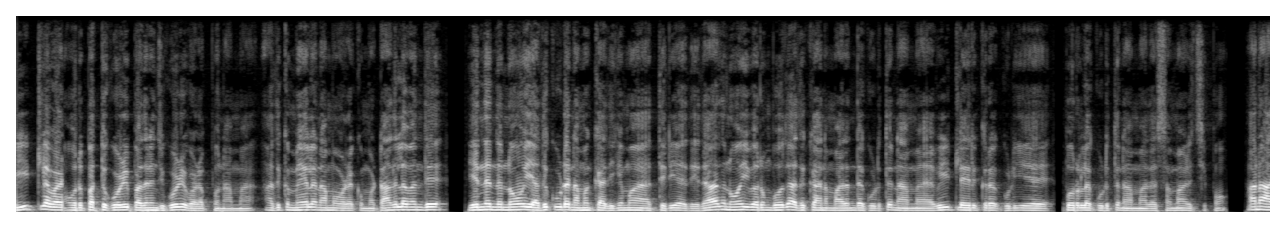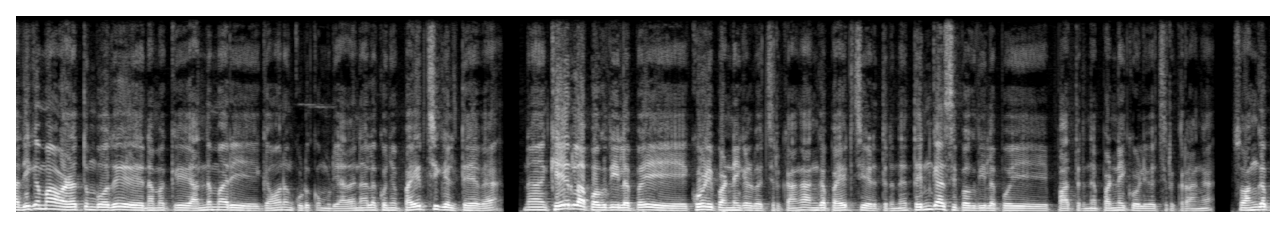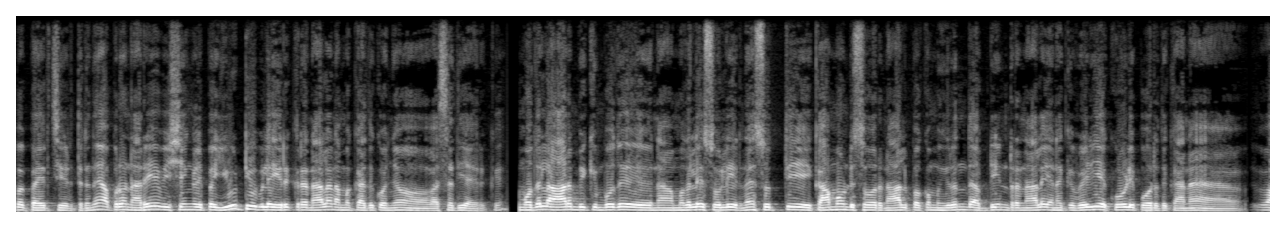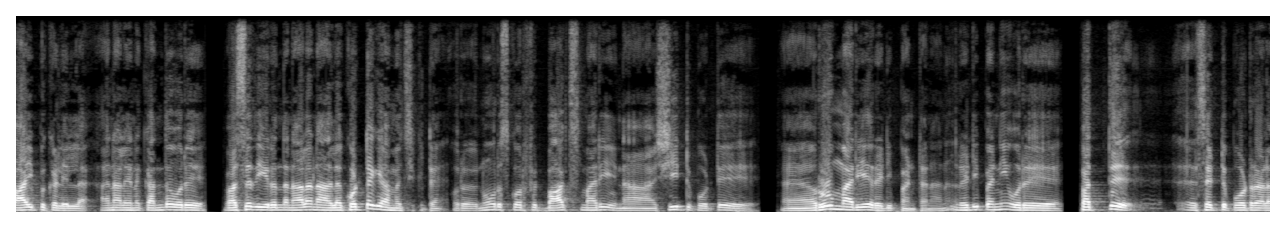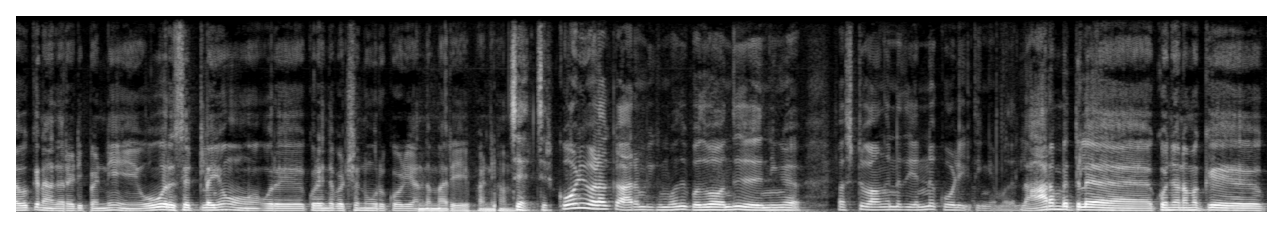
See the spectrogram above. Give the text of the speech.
வீட்டில் ஒரு பத்து கோழி பதினஞ்சு கோழி வளர்ப்போம் நாம. அதுக்கு மேலே நம்ம வளர்க்க மாட்டோம். அதில் வந்து எந்தெந்த நோய் அது கூட நமக்கு அதிகமாக தெரியாது. ஏதாவது நோய் வரும்போது அதுக்கான மருந்தை கொடுத்து நாம வீட்டில் இருக்கிற கூடிய பொருளை கொடுத்து நாம அதை சமாளிச்சுப்போம். ஆனால் அதிகமாக வளர்த்தும் போது நமக்கு அந்த மாதிரி கவனம் கொடுக்க முடியாது. அதனால கொஞ்சம் பயிற்சிகள் தேவை. நான் கேரளா பகுதியில் போய் கோழி பண்ணைகள் வச்சுருக்காங்க. அங்கே பயிற்சி எடுத்திருந்தேன். தென்காசி பகுதியில் போய் பார்த்துருந்தேன். பண்ணை கோழி வச்சுருக்குறாங்க. ஸோ அங்கே போய் பயிற்சி எடுத்திருந்தேன். அப்புறம் நிறைய விஷயங்கள் இப்போ யூடியூப்பில் இருக்கிறனால நமக்கு அது கொஞ்சம் வசதியாக இருக்குது முதல்ல ஆரம்பிக்கும் போது நான் முதல்ல சொல்லியிருந்தேன். சுற்றி காம்பவுண்டு சோறு நாலு பக்கம் இருந்து அப்படின்றனால எனக்கு வெளியே கோழி போகிறதுக்கான வாய்ப்புகள் இல்லை. அதனால் எனக்கு அந்த ஒரு வசதி இருந்தனால நான் அதில் கொட்டகை அமைச்சுக்கிட்டேன். ஒரு நூறு ஸ்கொயர் ஃபீட் பாக்ஸ் மாதிரி நான் ஷீட்டு போட்டு ரூம் மாதிரியே ரெடி பண்ணிட்டேன் நான். ரெடி பண்ணி ஒரு பத்து செட்டு போடுற அளவுக்கு நான் அதை ரெடி பண்ணி ஒவ்வொரு செட்லையும் ஒரு குறைந்தபட்சம் நூறு கோழி அந்த மாதிரி பண்ணி. சரி சரி. கோழி வளர்க்க ஆரம்பிக்கும் போது பொதுவாக வந்து நீங்கள் ஃபஸ்ட்டு வாங்கினது என்ன கோழி தீங்க முதல்ல? ஆரம்பத்தில் கொஞ்சம் நமக்கு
